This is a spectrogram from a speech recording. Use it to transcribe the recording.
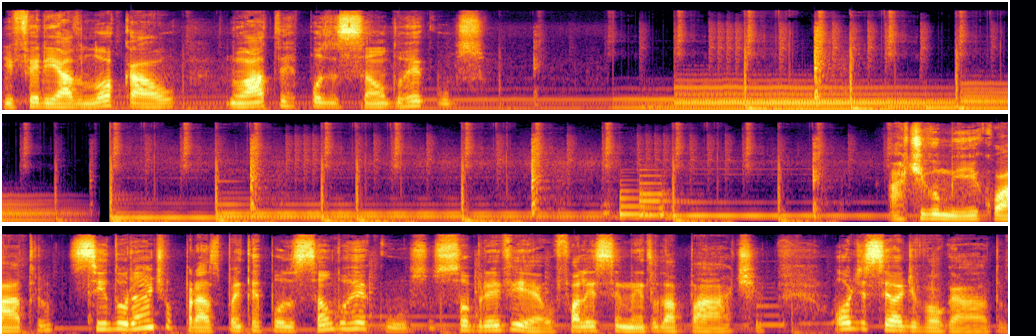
de feriado local no ato de reposição do recurso. Artigo 1004. Se durante o prazo para interposição do recurso sobrevier o falecimento da parte ou de seu advogado,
